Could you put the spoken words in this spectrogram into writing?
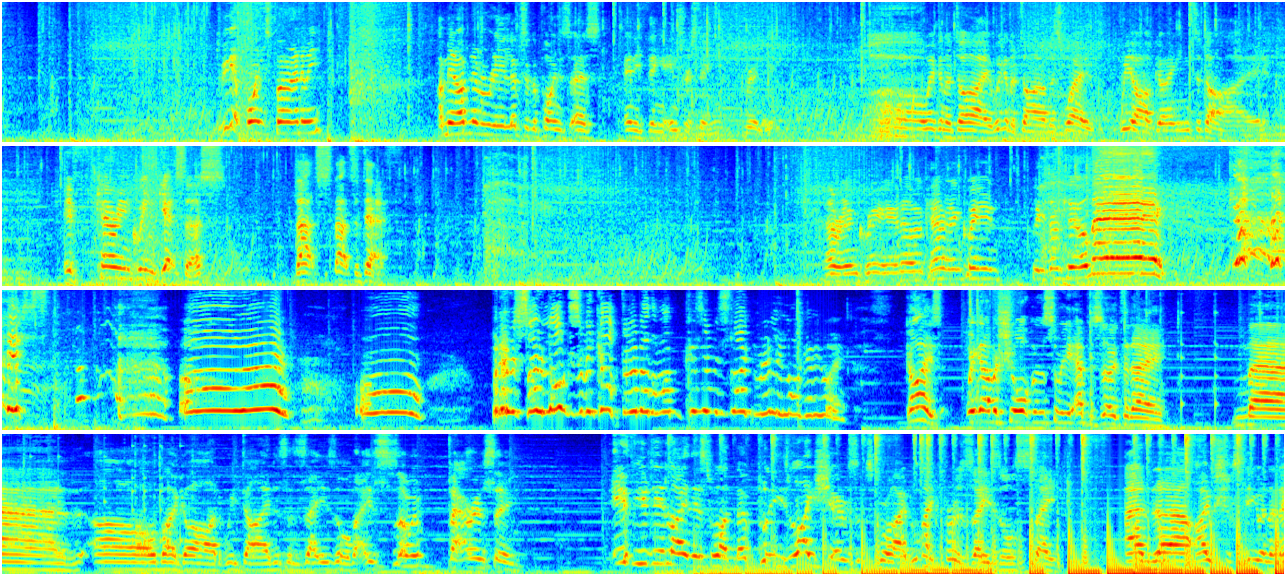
We get points per enemy? I mean, I've never really looked at the points as anything interesting, really. Oh, we're gonna die. We're gonna die on this wave. We are going to die. If Carrion Queen gets us, that's that's a death. Carrion Queen, oh Carrion Queen, please don't kill me! Guys! oh no! Oh! But it was so long so we one because it was like really long anyway. Guys, we're gonna have a short but sweet episode today. Man, oh my god, we died as Azazel. That is so embarrassing. If you did like this one, then please like, share, and subscribe. Like for Azazel's sake. And uh, I shall see you in the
